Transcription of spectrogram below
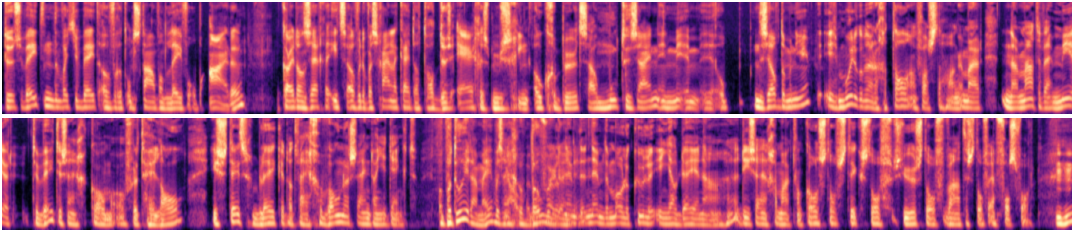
Dus wetende wat je weet over het ontstaan van het leven op aarde, kan je dan zeggen iets over de waarschijnlijkheid dat dat dus ergens misschien ook gebeurd zou moeten zijn in, in, op dezelfde manier? Het is moeilijk om daar een getal aan vast te hangen. Maar naarmate wij meer te weten zijn gekomen over het heelal, is steeds gebleken dat wij gewoner zijn dan je denkt. Wat bedoel je daarmee? We zijn Nou, gewoner dan neem, de, neem de moleculen in jouw DNA. Hè. Die zijn gemaakt van koolstof, stikstof, zuurstof, waterstof en fosfor. Mhm.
